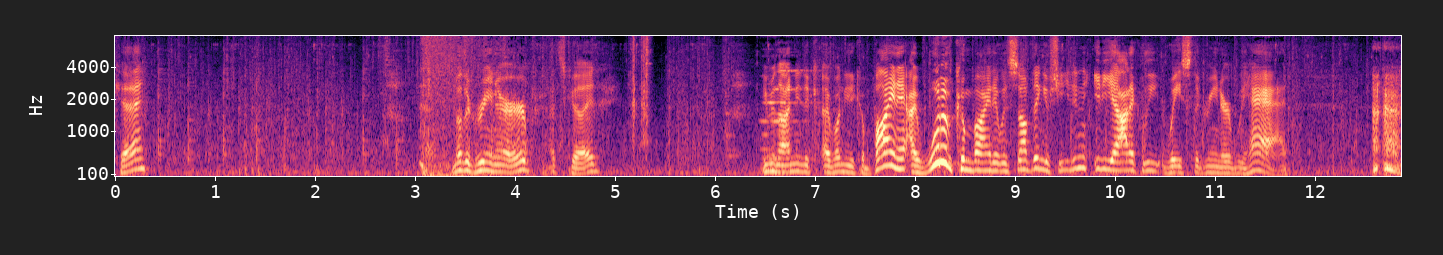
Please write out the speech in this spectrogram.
Okay. Another green herb. That's good. Even though I need to, I need to combine it, I would have combined it with something if she didn't idiotically waste the green herb we had.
